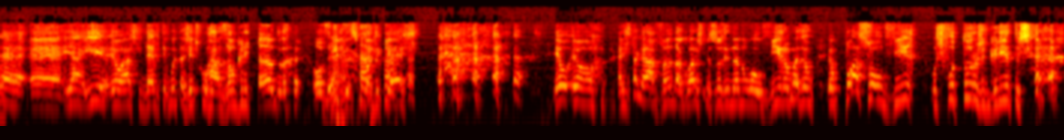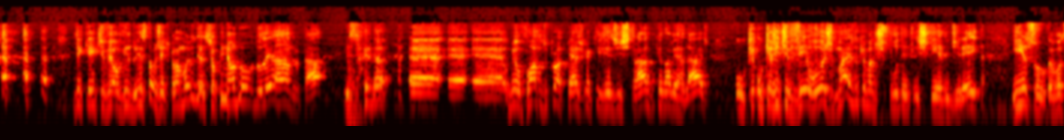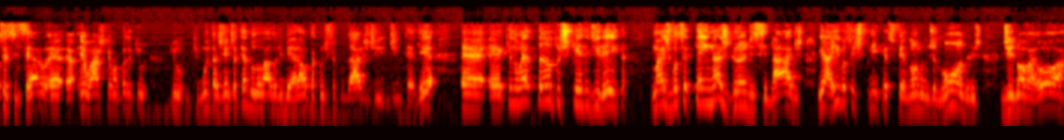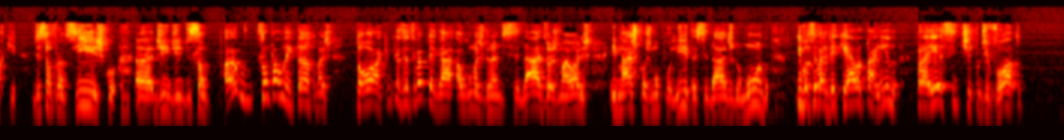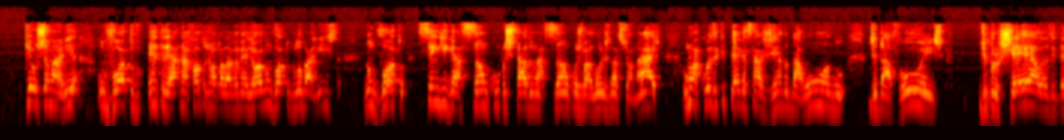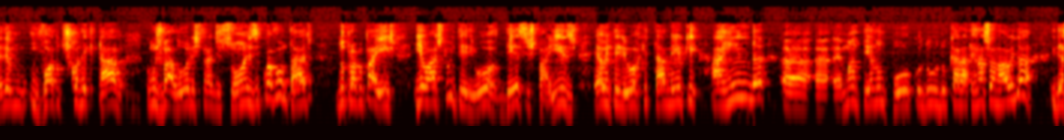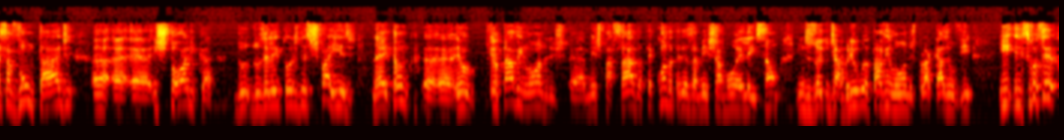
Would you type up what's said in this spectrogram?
É, é, e aí eu acho que deve ter muita gente com razão gritando, ouvindo esse podcast. eu, eu, a gente está gravando agora, as pessoas ainda não ouviram, mas eu, eu posso ouvir os futuros gritos de quem estiver ouvindo isso. Então, gente, pelo amor de Deus, isso é a opinião do, do Leandro, tá? Isso ainda é, é, é, o meu voto de protesto aqui registrado, porque, na verdade, o que, o que a gente vê hoje, mais do que uma disputa entre esquerda e direita, e isso, eu vou ser sincero, é, é eu acho que é uma coisa que, que, que, muita gente, até do lado liberal, está com dificuldade de, de entender, é, é, que não é tanto esquerda e direita, mas você tem nas grandes cidades, e aí você explica esse fenômeno de Londres, de Nova York, de São Francisco, uh, de, de, de, São uh, São Paulo nem tanto, mas Tóquio, quer dizer, você vai pegar algumas grandes cidades, as maiores e mais cosmopolitas cidades do mundo, e você vai ver que ela está indo para esse tipo de voto que eu chamaria o voto, entre na falta de uma palavra melhor, um voto globalista, num voto sem ligação com o Estado-nação, com os valores nacionais, uma coisa que pega essa agenda da ONU, de Davos, de Bruxelas, entendeu? Um, um voto desconectado com os valores, tradições e com a vontade do próprio país. E eu acho que o interior desses países é o interior que está meio que ainda uh, uh, mantendo um pouco do, do, caráter nacional e, da, e dessa vontade uh, histórica do, dos eleitores desses países. Né? Então, eu estava em Londres mês passado, até quando a Teresa May chamou a eleição, em 18 de abril, eu estava em Londres, por acaso eu vi. E, e se você,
